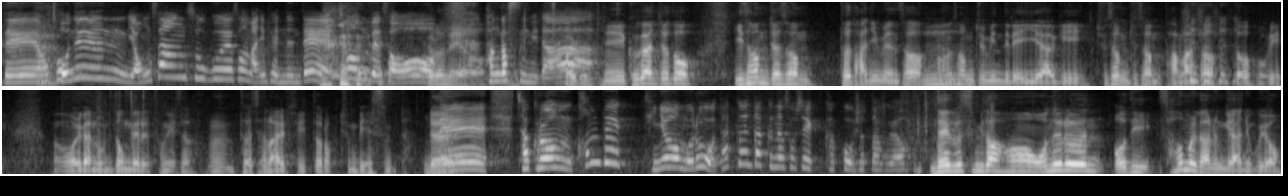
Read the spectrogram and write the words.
네, 어, 저는 영상 속에서 많이 뵀는데 처음 뵈서 그러네요. 반갑습니다. 아이고, 네, 그간 저도 이 섬 저 섬 더 다니면서 음. 어, 섬 주민들의 이야기 주섬주섬 담아서 또 우리 어, 월간 우리 동네를 통해서 어, 더 전할 수 있도록 준비했습니다. 네. 네. 자, 그럼 컴백 기념으로 따끈따끈한 소식 갖고 오셨다고요? 네 그렇습니다. 어, 오늘은 어디 섬을 가는 게 아니고요.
